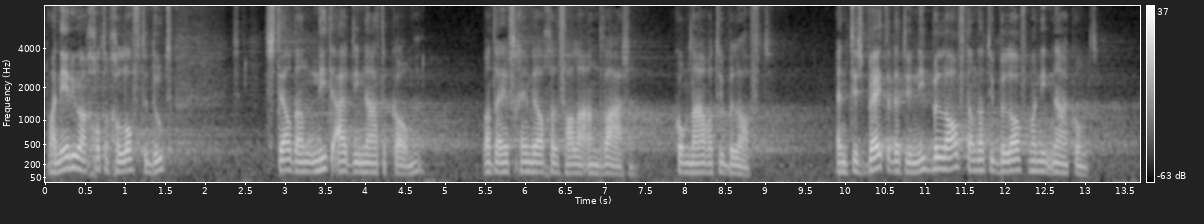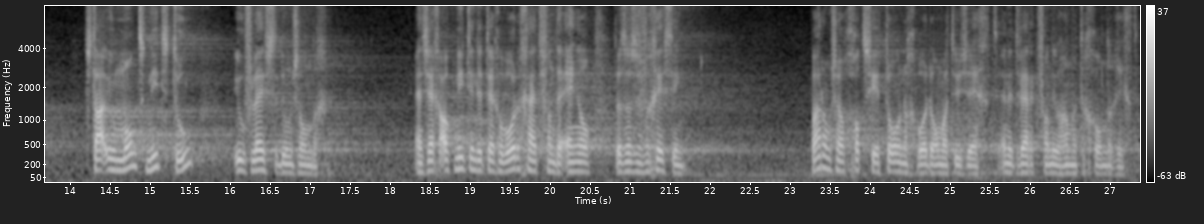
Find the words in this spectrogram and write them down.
Wanneer u aan God een gelofte doet, stel dan niet uit die na te komen, want hij heeft geen welgevallen aan dwazen. Kom na wat u belooft. En het is beter dat u niet belooft dan dat u belooft maar niet nakomt. Sta uw mond niet toe uw vlees te doen zondigen. En zeg ook niet in de tegenwoordigheid van de engel, dat was een vergissing. Waarom zou God zeer toornig worden om wat u zegt en het werk van uw handen te gronden richten?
